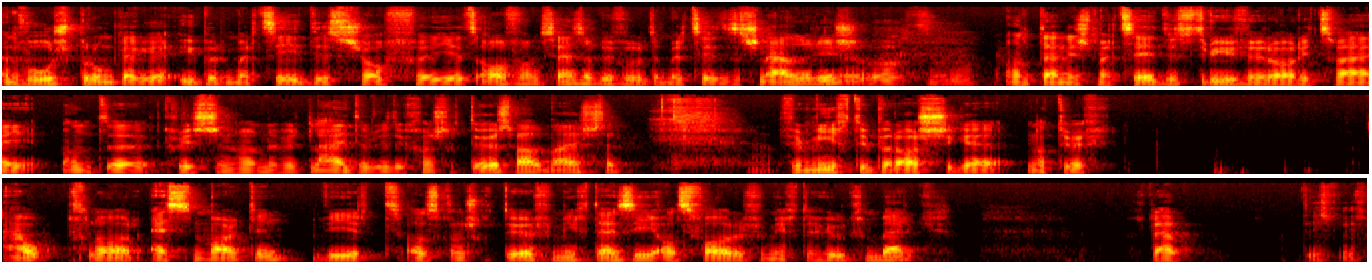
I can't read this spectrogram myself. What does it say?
einen Vorsprung gegenüber Mercedes schaffen, jetzt Anfang Saison, bevor der Mercedes schneller ist. Ja. Und dann ist Mercedes 3, Ferrari 2 und äh, Christian Horner wird leider wieder Konstrukteursweltmeister. Für mich die Überraschungen natürlich auch klar, Aston Martin wird als Konstrukteur für mich der sein, als Fahrer für mich der Hülkenberg. Ich glaube, ich, ich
